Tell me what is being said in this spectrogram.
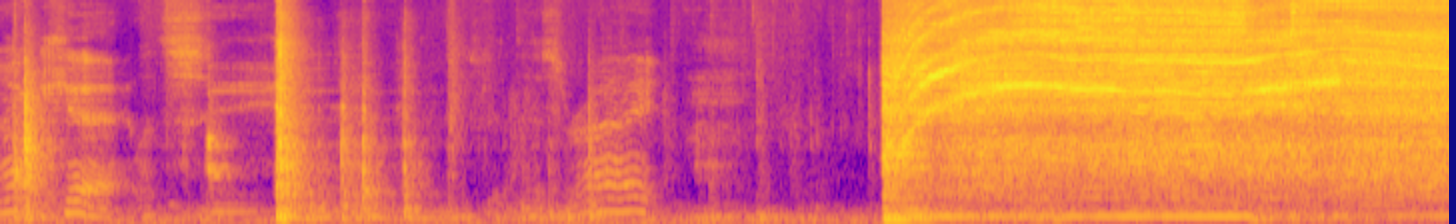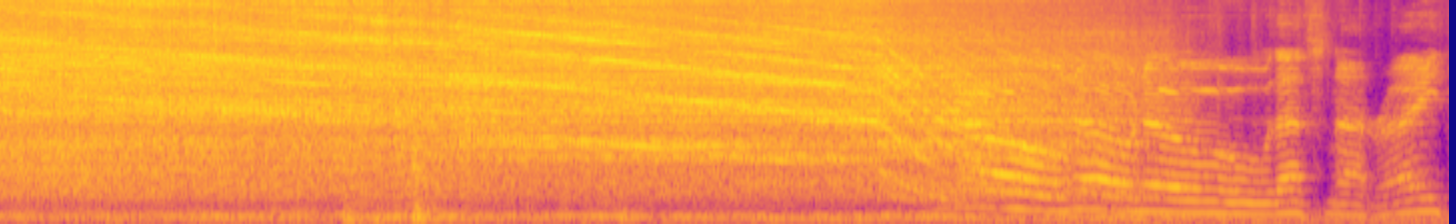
Okay, let's see. This right. No, no, no, that's not right.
